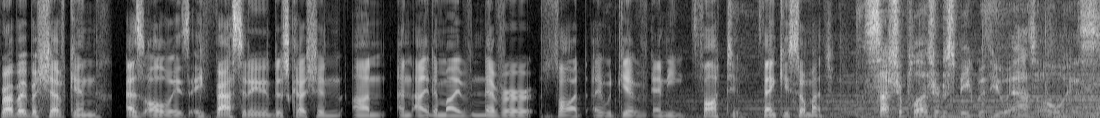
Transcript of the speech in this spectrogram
Rabbi Bashevkin, as always, a fascinating discussion on an item I've never thought I would give any thought to. Thank you so much. Such a pleasure to speak with you, as always.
